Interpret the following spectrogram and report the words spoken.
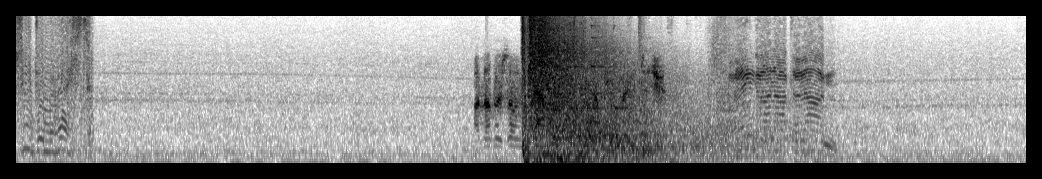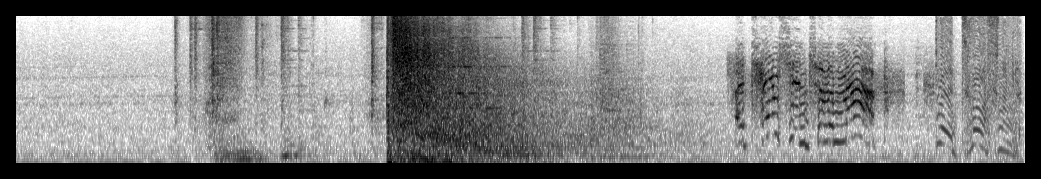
Proceed in rest. Another zone down. Attention to the map! Good!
